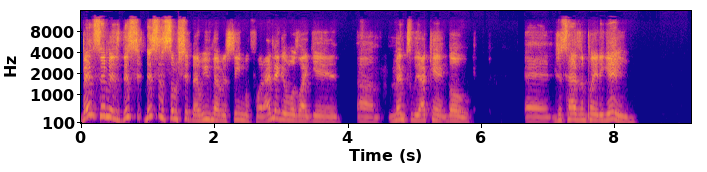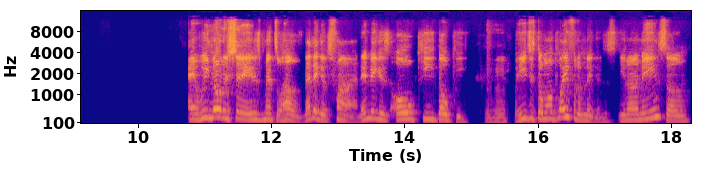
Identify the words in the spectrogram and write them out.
Ben Simmons, this this is some shit that we've never seen before. That nigga was like, yeah, um, mentally I can't go, and just hasn't played a game. And we know this shit ain't his mental health. That nigga's fine. That nigga's okie dokie. Mhm. But he just don't want to play for them niggas. You know what I mean? So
